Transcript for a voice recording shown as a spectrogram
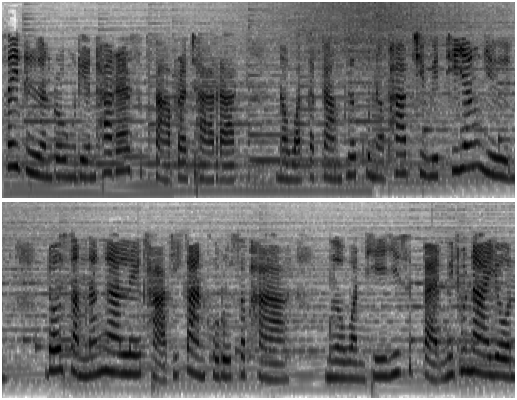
ไส้เดือนโรงเรียนท่าแร่ศึกษาประชารัฐ นวัตกรรมเพื่อคุณภาพชีวิตที่ยั่งยืน โดยสำนักงงานเลขาธิการครุสภา เมื่อวันที่ 28 มิถุนายน 2562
